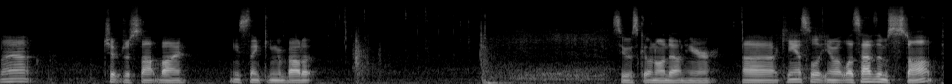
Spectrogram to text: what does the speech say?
That. Chip just stopped by. He's thinking about it. see what's going on down here. Uh, cancel. You know what? Let's have them stop.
